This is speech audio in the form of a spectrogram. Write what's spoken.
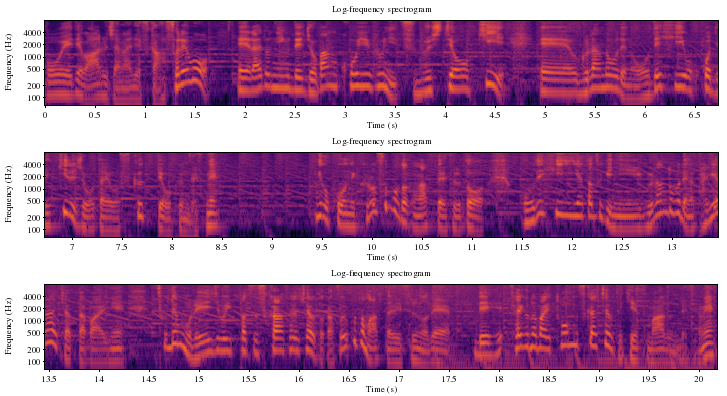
防衛ではあるじゃないですか。それを、えライトニングで序盤こういう風に潰しておき、えグランドオーデのお出火をここできる状態を作っておくんですね。結構こうね、クロスボウとかがあったりすると、おでひやった時にグランドボデンがたげられちゃった場合ね、それでもレイジを一発使わされちゃうとか、そういうこともあったりするので、で、最後の場合、トーム使っちゃうってケースもあるんですよね。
